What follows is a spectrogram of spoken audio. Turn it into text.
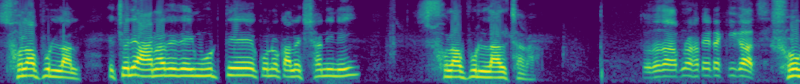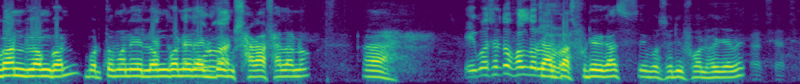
সোলাপুর লাল। অ্যাকচুয়ালি আনারের এই মুহূর্তে কোনো কালেকশানই নেই সোলাপুর লাল ছাড়া। তো দাদা আপনার হাতে এটা কি গাছ? সোগান লঙ্গন বর্তমানে লঙ্গনের একদম? সারা ফেলানো। হ্যাঁ এই বছর তো ফল ধরবে চার পাঁচ ফুটের গাছ এবছরই ফল হয়ে যাবে। আচ্ছা আচ্ছা।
